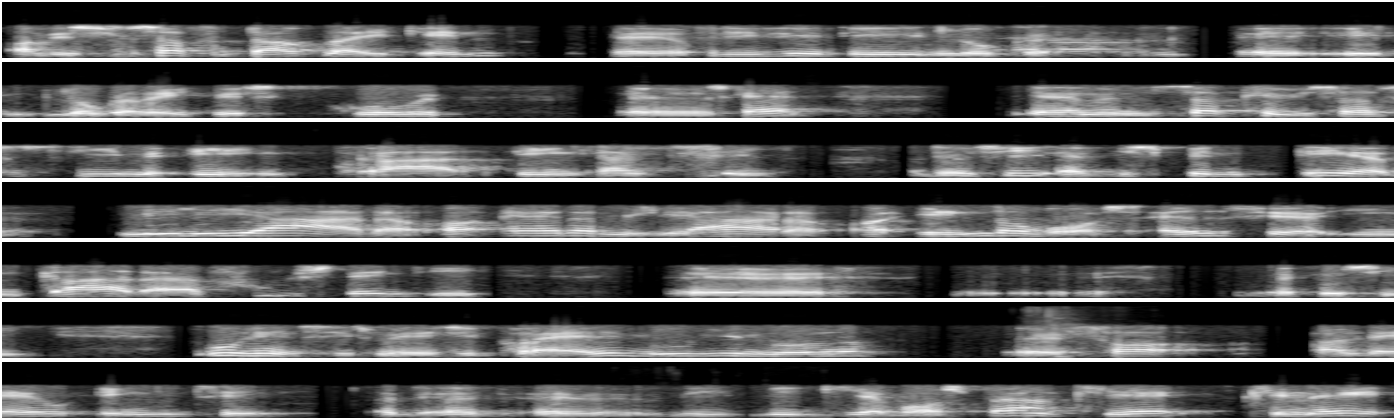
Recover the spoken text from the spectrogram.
Og hvis vi så fordobler igen, øh, fordi det, det er en, log- øh, en logaritmisk kurve øh, skal, jamen så kan vi så stige med 1 grad en gang til. Og det vil sige, at vi spenderer milliarder og er der milliarder og ændrer vores adfærd i en grad, der er fuldstændig øh, øh hvad kan man sige, uhensigtsmæssigt på alle mulige måder øh, for at lave ingenting. Og, øh, øh vi, vi giver vores børn klimat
